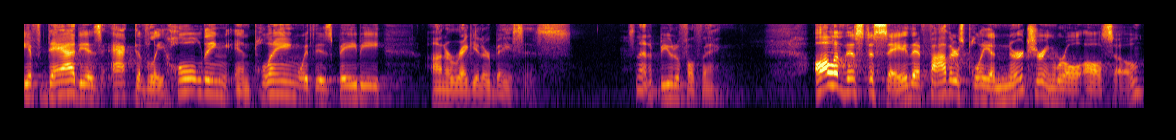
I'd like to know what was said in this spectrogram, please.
if dad is actively holding and playing with his baby on a regular basis. Isn't that a beautiful thing? All of this to say that fathers play a nurturing role also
